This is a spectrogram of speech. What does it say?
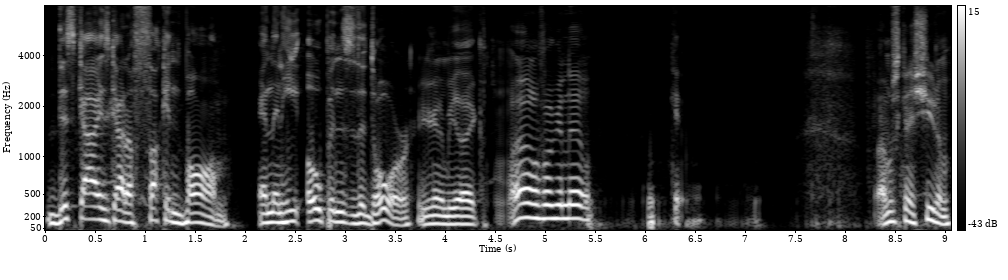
this guy's got a fucking bomb," and then he opens the door, you're gonna be like, "I don't fucking know." Okay. I'm just gonna shoot him.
